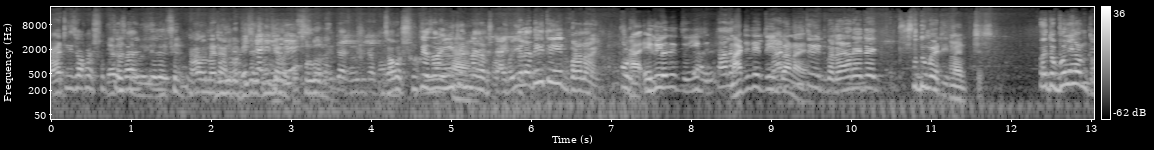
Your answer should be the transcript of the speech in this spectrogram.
মাটি যখন শুকতে যায় ঢাল মেটা যখন শুকে যায় ইটের নাগাল তো। ইট বানায় হ্যাঁ এগুলো দিয়ে তো ইট মাটি দিয়ে তো ইট বানায়। ইট বানায়। আর এটা শুধু মাটি। মাটি। ওই তো বললাম তো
